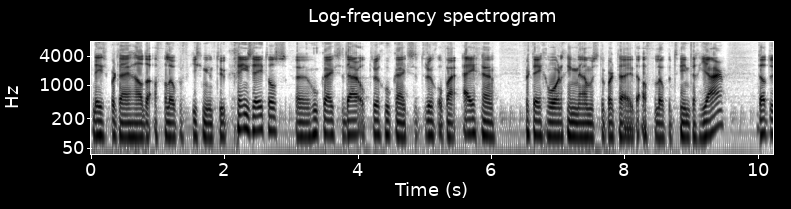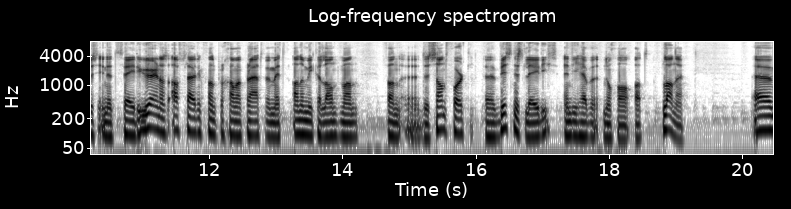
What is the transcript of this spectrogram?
deze partij haalde de afgelopen verkiezingen natuurlijk geen zetels. hoe kijkt ze daarop terug? Hoe kijkt ze terug op haar eigen vertegenwoordiging namens de partij de afgelopen 20 jaar. Dat dus in het tweede uur. En als afsluiting van het programma praten we met Annemieke Landman van uh, de Zandvoort uh, Business Ladies. En die hebben nogal wat plannen. Uh,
